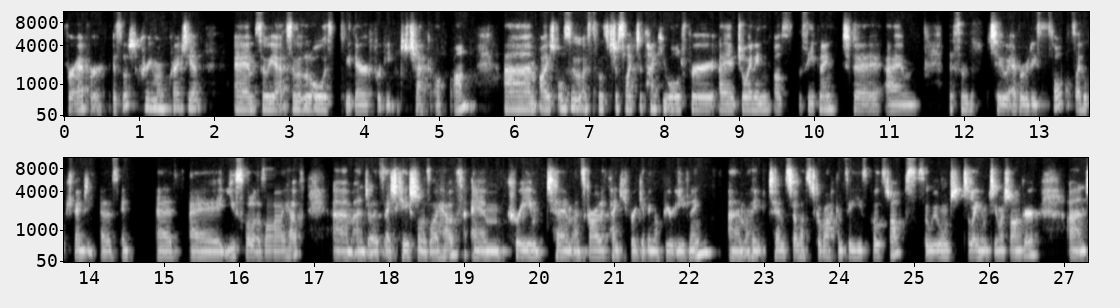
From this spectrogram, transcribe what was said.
forever, is it? Kariem, correct yet? Um, so yeah, so it'll always be there for people to check up on. Um, I'd also, I suppose, just like to thank you all for uh, joining us this evening to um, listen to everybody's thoughts. I hope you found it as in, as uh, useful as I have um, and as educational as I have. Um, Kariem, Tim, and Scarlett, thank you for giving up your evening. Um, I think Tim still has to go back and see his post ops, so we won't delay him too much longer. And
